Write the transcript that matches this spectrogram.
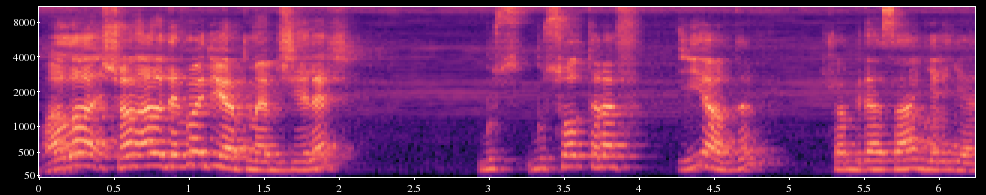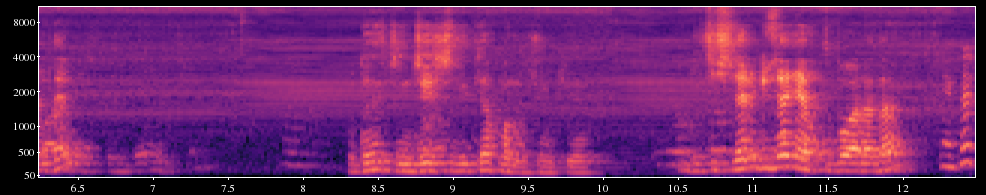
Valla şu an arada devam ediyor yapmaya bir şeyler. Bu, bu sol taraf iyi aldı. Şu an bir daha sağa geri geldi. Bu da hiç ince işçilik yapmadım çünkü. Geçişleri güzel yaptı bu arada. Evet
